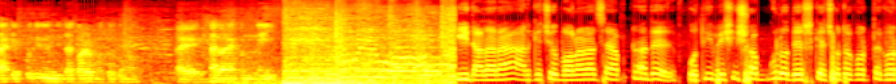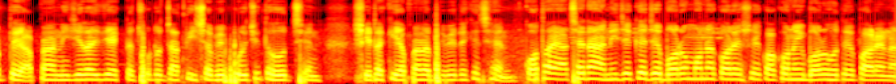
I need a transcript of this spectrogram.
তাকে প্রতিদ্বন্দ্বিতা করার মতো কোনো এখন নেই। কি দাদারা আর কিছু বলার আছে আপনাদের? প্রতিবেশী সবগুলো দেশকে ছোট করতে করতে আপনারা নিজেরাই যে একটা ছোট জাতি হিসাবে পরিচিত হচ্ছেন সেটা কি আপনারা ভেবে দেখেছেন? কথায় আছে না নিজেকে যে বড় মনে করে সে কখনোই বড় হতে পারে না।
